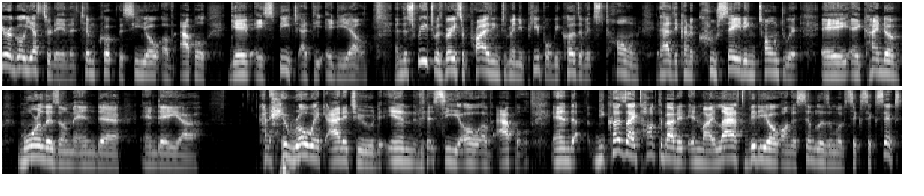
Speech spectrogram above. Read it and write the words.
year ago yesterday that Tim Cook, the CEO of Apple, gave a speech at the ADL. And the speech was very surprising to many people because of its tone. It has a kind of crusading tone to it, a, a kind of moralism and, uh, and a. Uh, kind of heroic attitude in the CEO of Apple. And because I talked about it in my last video on the symbolism of 666,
